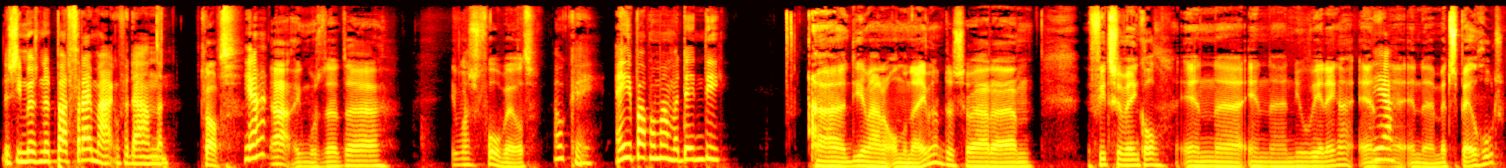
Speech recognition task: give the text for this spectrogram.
Dus die moesten het pad vrijmaken voor de anderen. klopt. Ja? Ja, ik moest dat... eh, ik was een voorbeeld. Oké. En je papa en mama, wat deden die? Die waren ondernemer. Dus we waren ehm, een fietsenwinkel in, in Nieuw-Weringen. En, Ja. en met speelgoed.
